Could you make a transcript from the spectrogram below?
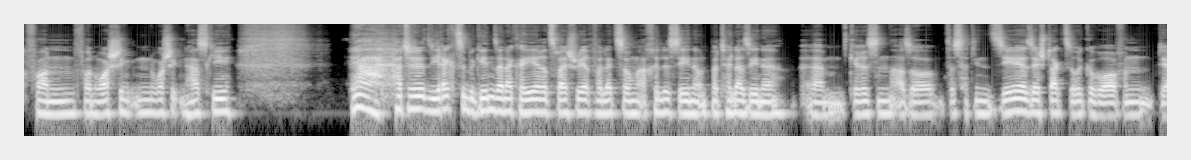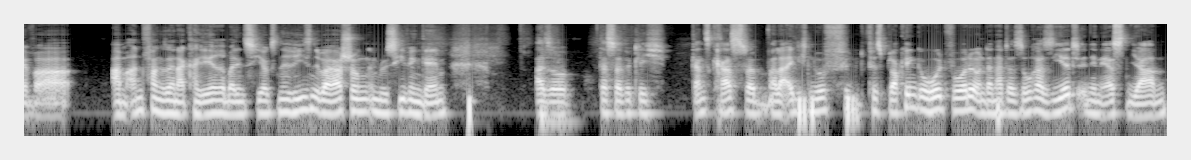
von, von Washington, Washington Husky. Ja, hatte direkt zu Beginn seiner Karriere zwei schwere Verletzungen, Achillessehne und Patellasehne ähm, gerissen. Also das hat ihn sehr, sehr stark zurückgeworfen. Der war am Anfang seiner Karriere bei den Seahawks eine Riesenüberraschung im Receiving Game. Also das war wirklich ganz krass, weil er eigentlich nur für, fürs Blocking geholt wurde und dann hat er so rasiert in den ersten Jahren,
